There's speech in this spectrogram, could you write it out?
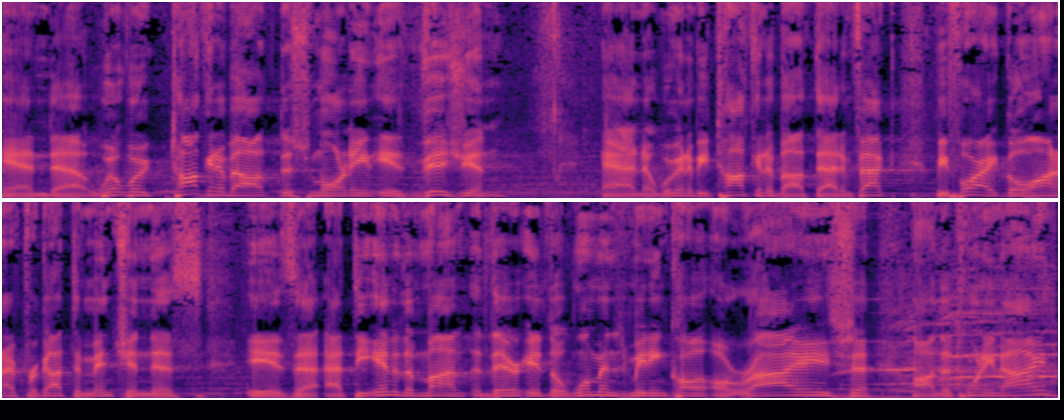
And uh, what we're talking about this morning is vision and uh, we're going to be talking about that. In fact, before I go on, I forgot to mention this is uh, at the end of the month there is a women's meeting called Arise on the 29th.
